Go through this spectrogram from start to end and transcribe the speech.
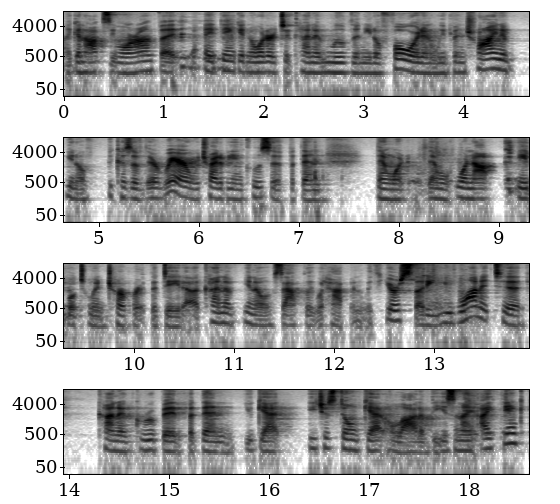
like an oxymoron, but I think in order to kind of move the needle forward, and we've been trying to, you know, because of their rare, we try to be inclusive, but then then we're then we're not able to interpret the data. Kind of, you know, exactly what happened with your study. You wanted to kind of group it, but then you get you just don't get a lot of these. And I, I think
